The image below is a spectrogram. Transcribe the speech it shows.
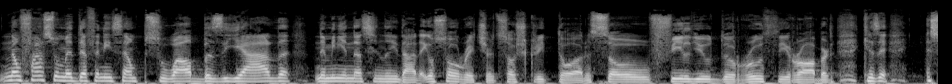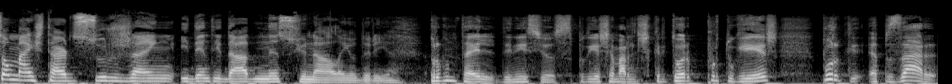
não faço uma definição pessoal baseada na minha nacionalidade. Eu sou Richard, sou escritor, sou filho de Ruth e Robert. Quer dizer, só mais tarde surgem identidade nacional, eu diria. Perguntei-lhe de início se podia chamar-lhe escritor português, porque apesar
